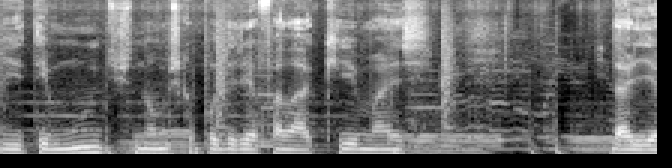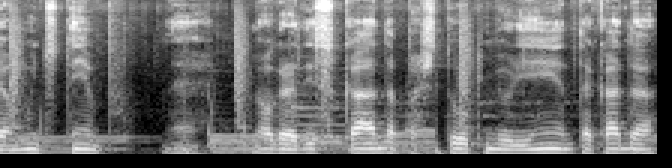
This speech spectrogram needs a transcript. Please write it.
E tem muitos nomes que eu poderia falar aqui, mas daria muito tempo. Né? Eu agradeço cada pastor que me orienta, cada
